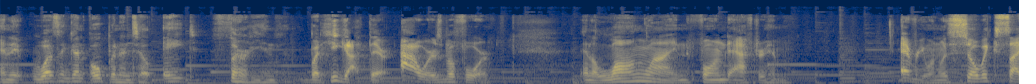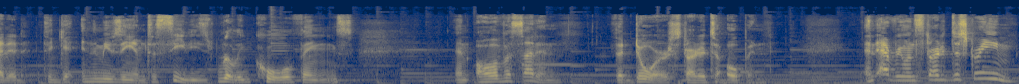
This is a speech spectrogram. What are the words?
And it wasn't going to open until 8:30, but he got there hours before. And a long line formed after him. Everyone was so excited to get in the museum to see these really cool things. And all of a sudden, the doors started to open. And everyone started to scream.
